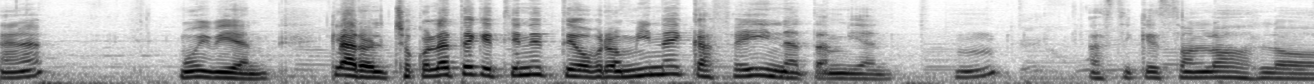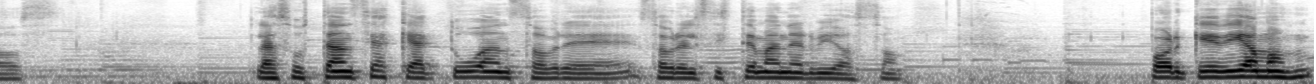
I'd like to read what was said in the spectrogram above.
¿eh? Muy bien. Claro, el chocolate que tiene teobromina y cafeína también. Así que son los, los las sustancias que actúan sobre, sobre el sistema nervioso. Porque, digamos,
